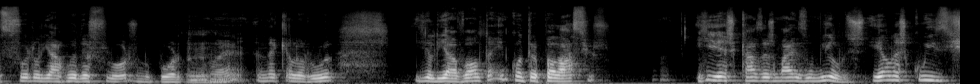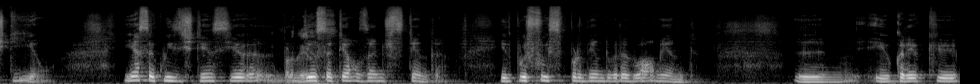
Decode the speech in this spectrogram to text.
se, for ali à Rua das Flores, no Porto, uhum. não é? naquela rua, e ali à volta, encontra palácios e as casas mais humildes, e elas coexistiam. E essa coexistência deu-se até aos anos 70. E depois foi-se perdendo gradualmente. Hum, eu creio que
